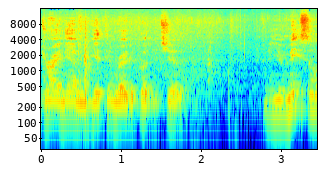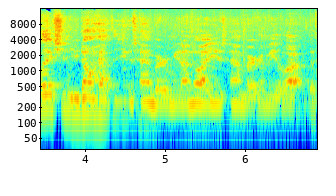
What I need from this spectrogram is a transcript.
drain them and get them ready to put in the chili. In your meat selection, you don't have to use hamburger meat. I know I use hamburger meat a lot, but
